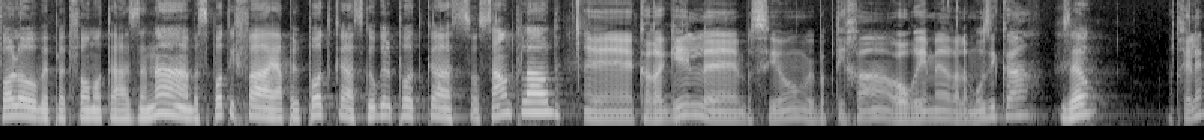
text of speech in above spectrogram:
follow בפלטפורמות ההאזנה, בספוטיפיי, אפל פודקאסט, גוגל פודקאסט או סאונד קלאוד. אה, כרגיל, אה, בסיום ובפתיחה, אור רימר על המוזיקה. זהו. מתחילים.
